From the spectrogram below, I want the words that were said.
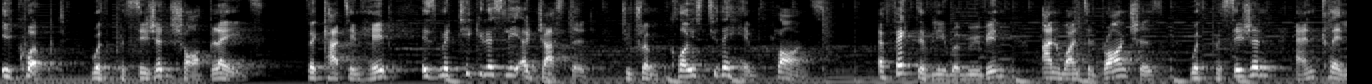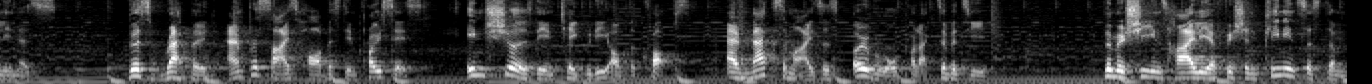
Equipped with precision sharp blades, the cutting head is meticulously adjusted to trim close to the hemp plants, effectively removing unwanted branches with precision and cleanliness. This rapid and precise harvesting process ensures the integrity of the crops and maximizes overall productivity. The machine's highly efficient cleaning system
